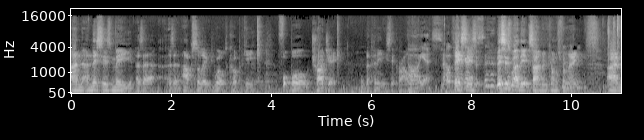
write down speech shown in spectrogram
and and this is me as a as an absolute World Cup geek, football tragic, the Panini sticker album. Oh yes. Now this is this is where the excitement comes from me. Um,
